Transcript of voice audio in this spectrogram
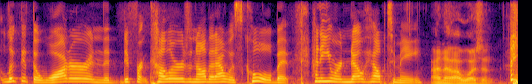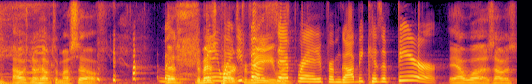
looked at the water and the different colors and all that, I was cool. But honey, you were no help to me. I know I wasn't. I was no help to myself. best, the But best anyway, part you for felt me was separated from God because of fear. Yeah, I was. I was.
